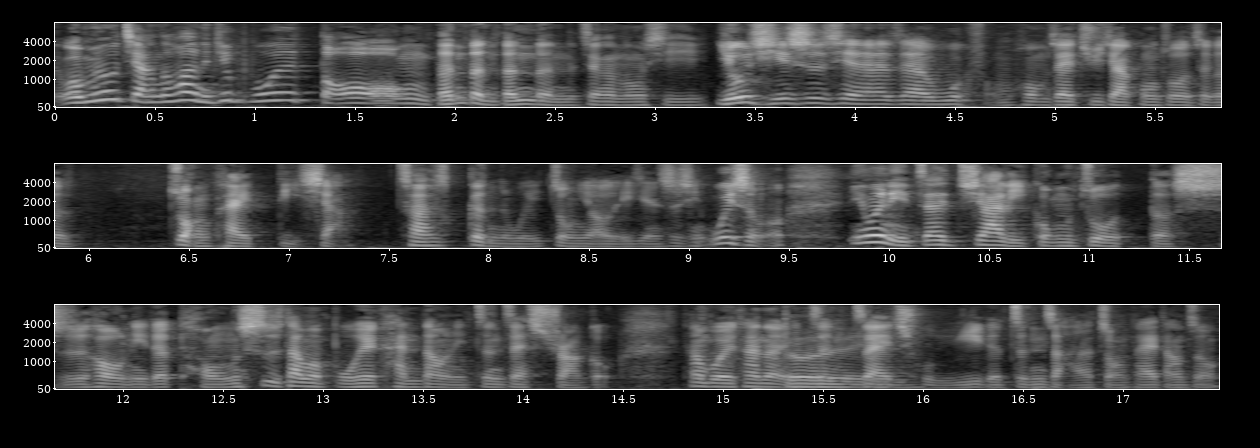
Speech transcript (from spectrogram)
我没有讲的话你就不会懂，等等等等的这样东西。尤其是现在在 work from home，在居家工作这个状态底下，它是更为重要的一件事情。为什么？因为你在家里工作的时候，你的同事他们不会看到你正在 struggle，他们不会看到你正在处于一个挣扎的状态当中，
